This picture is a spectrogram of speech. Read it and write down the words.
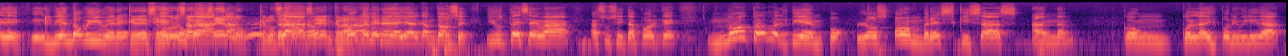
eh, hirviendo víveres, Que de seguro en tu sabe casa, hacerlo, que lo sabe hacer, claro. Porque viene de allá del campo. Entonces, y usted se va a su cita, porque no todo el tiempo los hombres quizás andan con, con la disponibilidad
